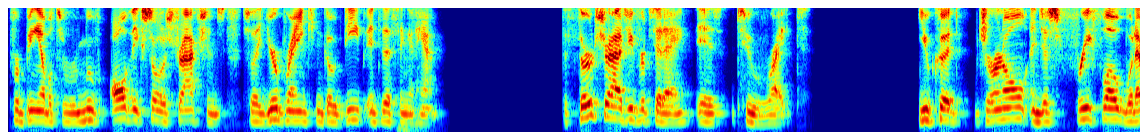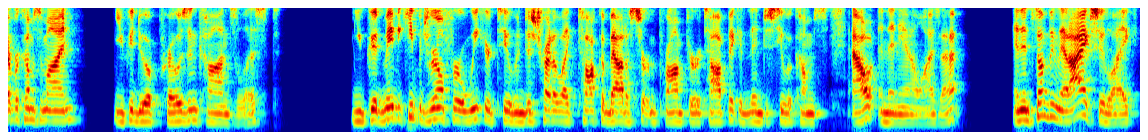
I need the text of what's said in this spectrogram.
for being able to remove all the external distractions so that your brain can go deep into the thing at hand. The third strategy for today is to write. You could journal and just free flow whatever comes to mind. You could do a pros and cons list. You could maybe keep a journal for a week or two and just try to like talk about a certain prompt or a topic and then just see what comes out and then analyze that. And then something that I actually like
